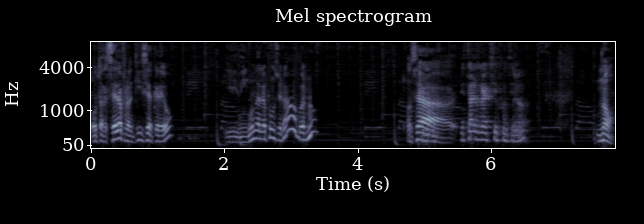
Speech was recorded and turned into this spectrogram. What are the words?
o tercera franquicia creo, y ninguna le ha funcionado, pues no. O sea, Star Trek sí funcionó. no.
